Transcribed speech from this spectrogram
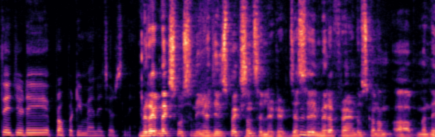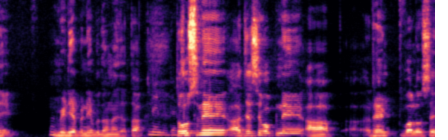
ਤੇ ਜਿਹੜੇ ਪ੍ਰਾਪਰਟੀ ਮੈਨੇਜਰਸ ਨੇ। ਮੇਰਾ ਨੈਕਸਟ ਕੁਐਸਚਨ ਹੈ ਜੀ ਇਨਸਪੈਕਸ਼ਨ ਸੇ ਰਿਲੇਟਡ ਜਿਵੇਂ ਮੇਰਾ ਫਰੈਂਡ ਉਸਕਾ ਨਾਮ ਮੈਨੇ हम्म। मीडिया पे नहीं बताना चाहता तो उसने जैसे वो अपने रेंट वालों से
